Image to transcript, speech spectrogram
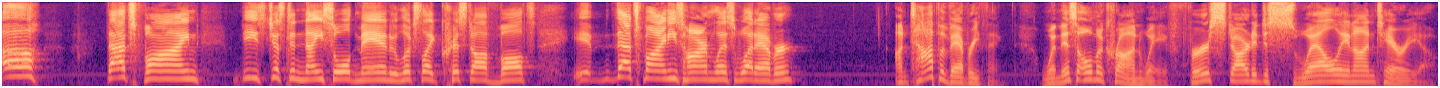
oh, that's fine. He's just a nice old man who looks like Christoph Waltz. Eh, That's fine. He's harmless, whatever. On top of everything, when this Omicron wave first started to swell in Ontario,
